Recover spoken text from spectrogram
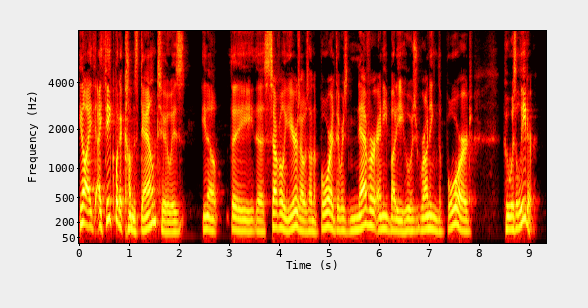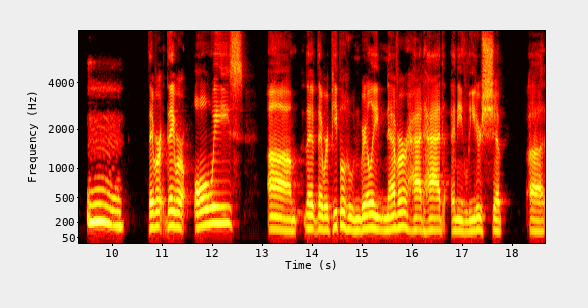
you know, I, I think what it comes down to is, you know, the the several years I was on the board, there was never anybody who was running the board who was a leader. Mm. They were they were always um, they, they were people who really never had had any leadership uh,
